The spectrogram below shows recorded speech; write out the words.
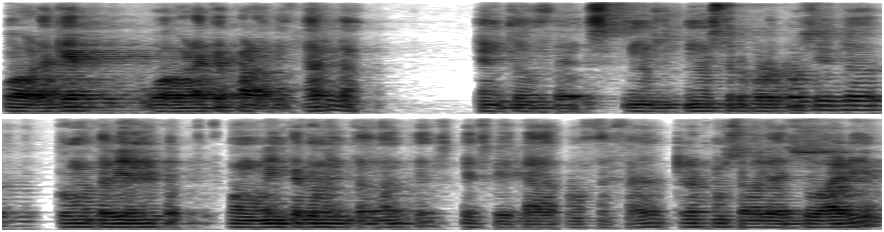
o habrá que, o habrá que paralizarla. Entonces, nuestro propósito, como, te bien, como bien te he comentado antes, es que cada concejal responsable de su área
